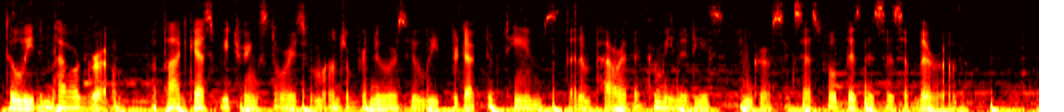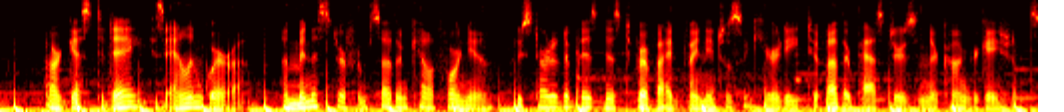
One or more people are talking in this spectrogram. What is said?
to Lead Empower Grow, a podcast featuring stories from entrepreneurs who lead productive teams that empower their communities and grow successful businesses of their own. Our guest today is Alan Guerra, a minister from Southern California who started a business to provide financial security to other pastors in their congregations.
